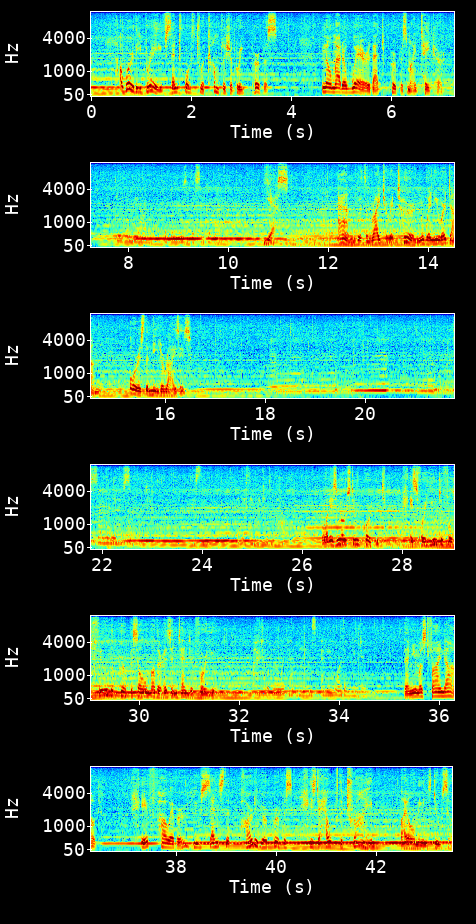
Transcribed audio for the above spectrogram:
A worthy brave sent forth to accomplish a great purpose. No matter where that purpose might take her. Even beyond the borders of the sacred land. Yes. And with the right to return when you are done, or as the need arises. Is most important is for you to fulfill the purpose All Mother has intended for you. I don't know what that means any more than you do. Then you must find out. If, however, you sense that part of your purpose is to help the tribe, by all means do so.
